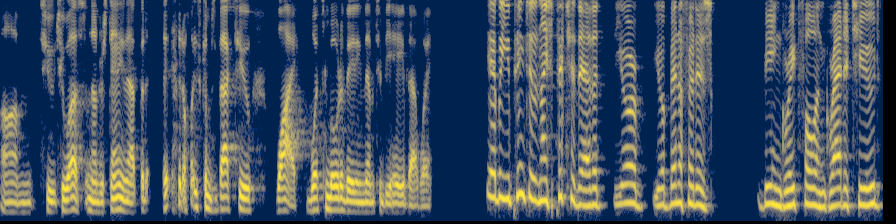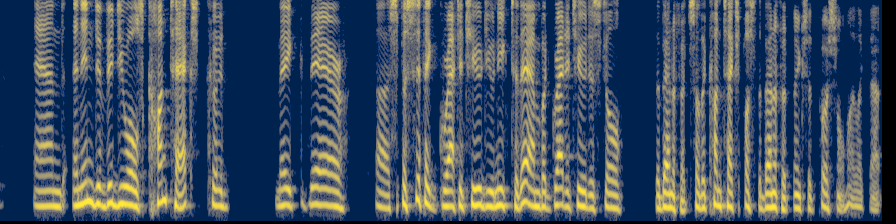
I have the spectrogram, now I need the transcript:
um, to to us and understanding that. But it, it always comes back to why. What's motivating them to behave that way? Yeah, but you painted a nice picture there that your your benefit is being grateful and gratitude, and an individual's context could make their uh, specific gratitude unique to them, but gratitude is still the benefit. So the context plus the benefit makes it personal. I like that.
